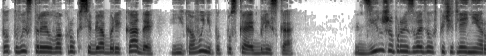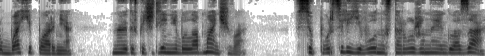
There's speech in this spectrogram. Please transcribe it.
Тот выстроил вокруг себя баррикады и никого не подпускает близко. Дин же производил впечатление рубахи парня. Но это впечатление было обманчиво. Все портили его настороженные глаза.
